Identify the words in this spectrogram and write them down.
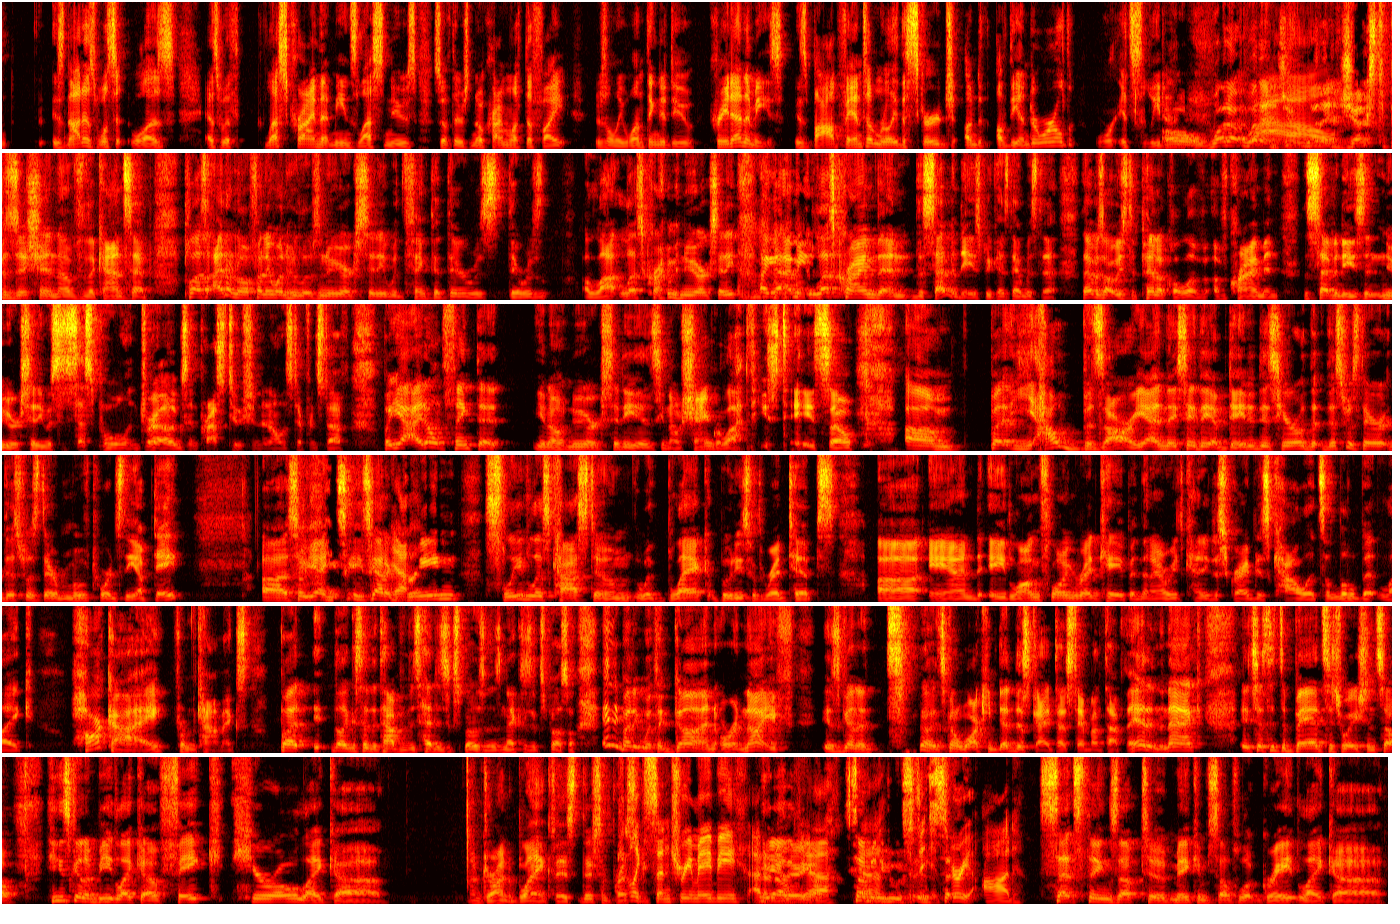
is not as was it was as with less crime that means less news. So if there's no crime left to fight, there's only one thing to do: create enemies. Is Bob Phantom really the scourge of the underworld, or its leader? Oh, what a what wow. a what a juxtaposition of the concept. Plus, I don't know if anyone who lives in New York City would think that there was there was a lot less crime in New York City. Like, I mean, less crime than the '70s because that was the that was always the pinnacle of, of crime in the '70s. And New York City was a cesspool and drugs and prostitution and all this different stuff. But yeah, I don't think that you know New York City is you know Shangri La these days. So. um but how bizarre, yeah! And they say they updated his hero. This was their this was their move towards the update uh, so yeah, he's he's got a yeah. green sleeveless costume with black booties with red tips. Uh, and a long flowing red cape, and then I always kind of described his cowl. It's a little bit like Hawkeye from the comics, but it, like I said, the top of his head is exposed and his neck is exposed. So anybody with a gun or a knife is gonna it's gonna Walking Dead this guy, touch him on top of the head and the neck. It's just it's a bad situation. So he's gonna be like a fake hero, like. Uh, I'm drawing a blank. There's there's some press like Sentry maybe. I don't yeah, know. yeah, somebody yeah. who it's, it's set, very odd sets things up to make himself look great. Like, uh,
